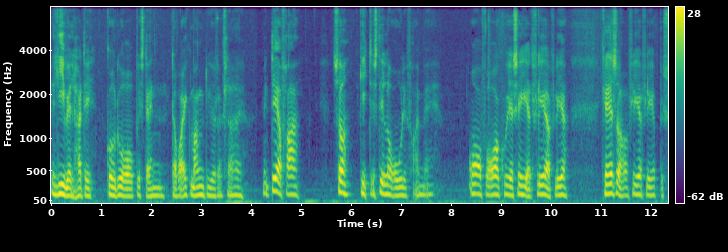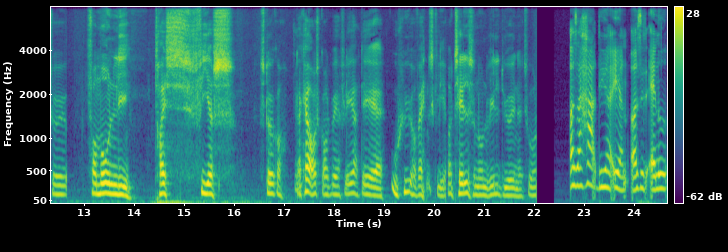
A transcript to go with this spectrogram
alligevel har det gået ud over bestanden. Der var ikke mange dyr, der klarede. Men derfra, så gik det stille og roligt fremad. År for år kunne jeg se, at flere og flere kasser og flere og flere besøg. Formodentlig 60-80 stykker. Der kan også godt være flere. Det er uhyre vanskeligt at tælle sådan nogle vilde dyr i naturen. Og så har de her æren også et andet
